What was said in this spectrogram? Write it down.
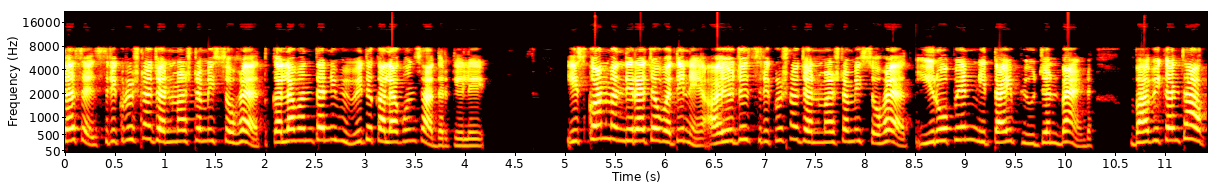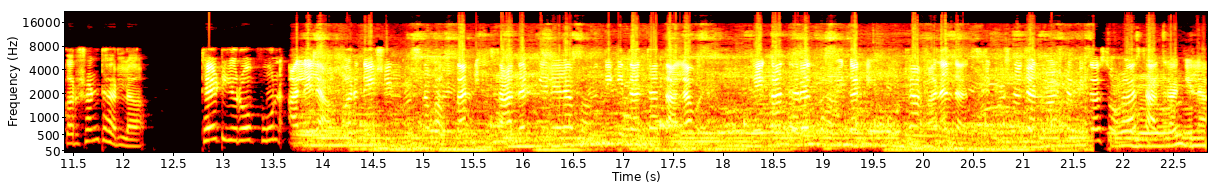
तसेच श्रीकृष्ण जन्माष्टमी सोहळ्यात कलावंतांनी विविध कलागुण सादर केले. इस्कॉन मंदिराच्या वतीने आयोजित श्रीकृष्ण जन्माष्टमी सोहळ्यात युरोपियन निताई फ्युजन बँड भाविकांचं आकर्षण ठरलं. थेट युरोपहून आलेल्या परदेशी कृष्ण भक्तांनी सादर केलेल्या भक्तिगीतांच्या तालावर ठेका धरत भाविकांनी मोठ्या आनंदात श्रीकृष्ण जन्माष्टमीचा सोहळा साजरा केला.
